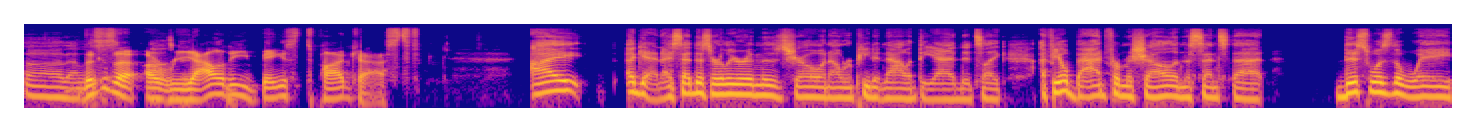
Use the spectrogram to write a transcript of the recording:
Uh, this is a, a reality based podcast. I again, I said this earlier in the show, and I'll repeat it now at the end. It's like I feel bad for Michelle in the sense that this was the way.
